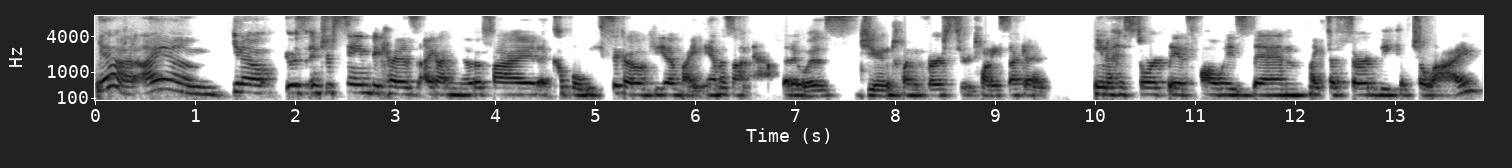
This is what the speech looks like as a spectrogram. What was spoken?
Yeah, I um, you know, it was interesting because I got notified a couple weeks ago via my Amazon app that it was June 21st through 22nd. You know, historically, it's always been like the third week of July.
